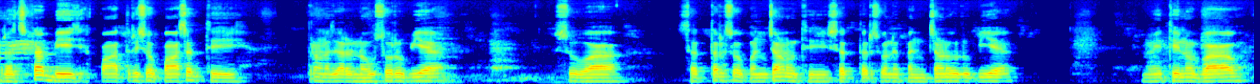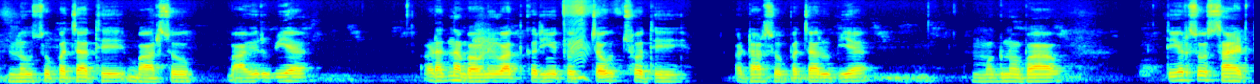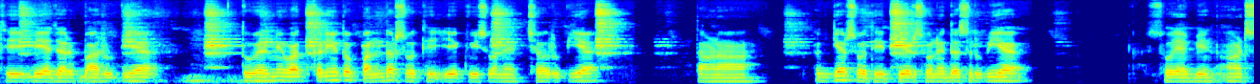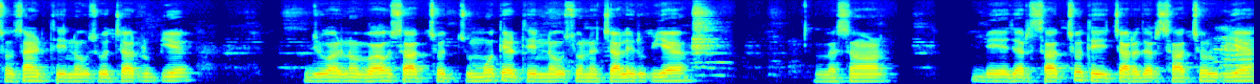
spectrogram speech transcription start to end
રચકા બીજ પાંત્રીસો પાસઠથી ત્રણ હજાર નવસો રૂપિયા. સુવા સત્તરસો પંચાણુંથી સત્તરસો ને પંચાણું રૂપિયા. મેથીનો ભાવ નવસો પચાસથી બારસો બાવીસ રૂપિયા. અડદના ભાવની વાત કરીએ તો ચૌદસોથી અઢારસો પચાસ રૂપિયા. મગનો ભાવ તેરસો સાઠથી બે હજાર બાર રૂપિયા. તુવેરની વાત કરીએ તો પંદરસોથી એકવીસો ને છ રૂપિયા. તાણા અગિયારસોથી તેરસો ને દસ રૂપિયા. સોયાબીન આઠસો સાઠથી નવસો ચાર રૂપિયા. જુવારનો ભાવ સાતસો ચુમ્મોતેરથી નવસો ને ચાલીસ રૂપિયા લસણ બે હજાર સાતસોથી ચાર હજાર સાતસો રૂપિયા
